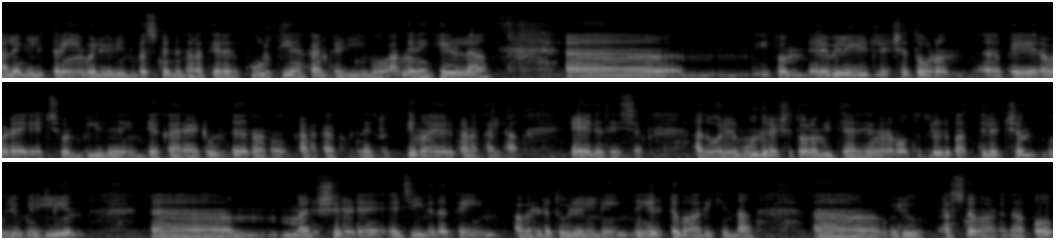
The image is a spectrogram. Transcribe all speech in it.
അല്ലെങ്കിൽ ഇത്രയും വലിയൊരു ഇൻവെസ്റ്റ്മെന്റ് നടത്തിയാൽ അത് പൂർത്തിയാക്കാൻ കഴിയുമോ? അങ്ങനെയൊക്കെയുള്ള ഇപ്പം നിലവിൽ ഏഴ് ലക്ഷത്തോളം പേർ അവിടെ എച്ച് വൺ ബിയിൽ ഇന്ത്യക്കാരായിട്ട് ഉണ്ട് എന്നാണ് കണക്കാക്കപ്പെടുന്നത്. കൃത്യമായ ഒരു കണക്കല്ല ഏകദേശം. അതുപോലെ ഒരു മൂന്ന് ലക്ഷത്തോളം വിദ്യാർത്ഥികൾ. അങ്ങനെ മൊത്തത്തിൽ ഒരു പത്ത് ലക്ഷം ഒരു മില്യൺ മനുഷ്യരുടെ ജീവിതത്തെയും അവരുടെ തൊഴിലിനെയും നേരിട്ട് ബാധിക്കുന്ന ഒരു പ്രശ്നമാണിത് അപ്പോൾ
